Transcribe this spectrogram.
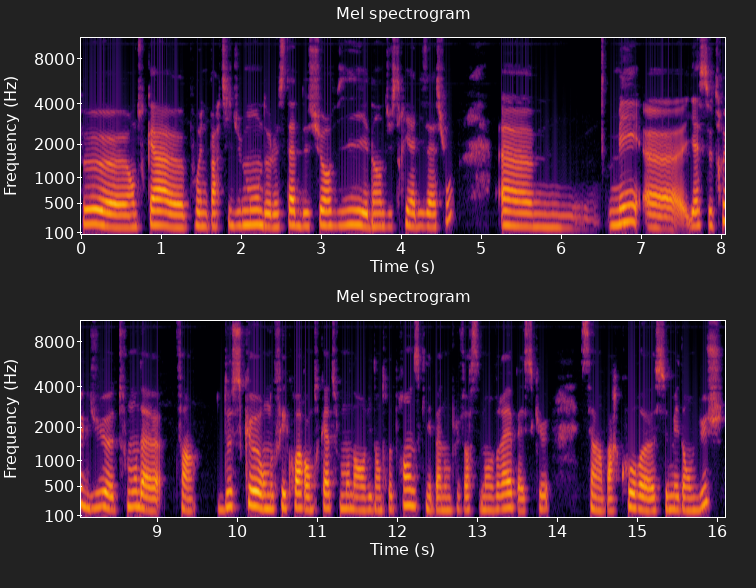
peu, en tout cas pour une partie du monde, le stade de survie et d'industrialisation. mais il y a ce truc du tout le monde a. Enfin, de ce qu'on nous fait croire, en tout cas tout le monde a envie d'entreprendre, ce qui n'est pas non plus forcément vrai parce que c'est un parcours euh, semé d'embûches.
